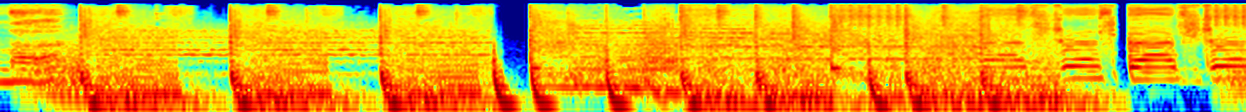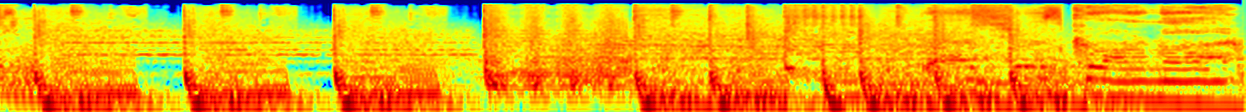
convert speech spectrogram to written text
aroma. That's just, that's just. That's just karma.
